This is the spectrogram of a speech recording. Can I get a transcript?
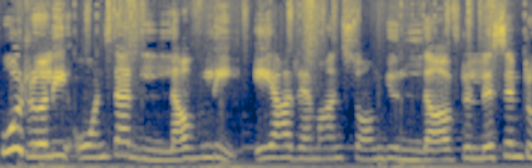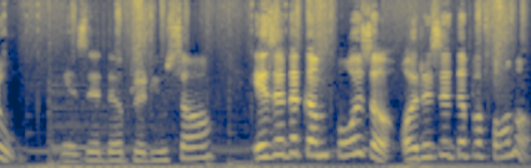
Who really owns that lovely A.R. Rahman song you love to listen to? Is it the producer? Is it the composer? Or is it the performer?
